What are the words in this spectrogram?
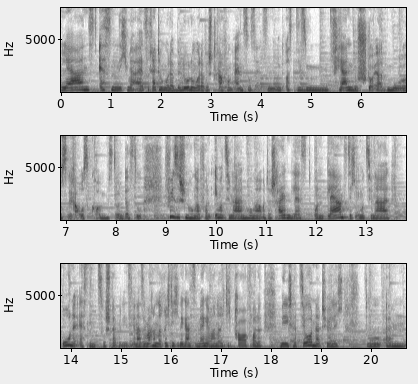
lernst, Essen nicht mehr als Rettung oder Belohnung oder Bestrafung einzusetzen und aus diesem ferngesteuerten Modus rauskommst und dass du physischen Hunger von emotionalem Hunger unterscheiden lässt und lernst, dich emotional ohne Essen zu stabilisieren. Also wir machen eine richtig eine ganze Menge, wir machen eine richtig powervolle Meditation natürlich. Du ähm,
